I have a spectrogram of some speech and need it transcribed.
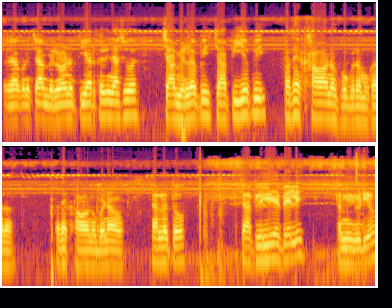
હવે આપણે ચા મેળવાનું તૈયાર કરી નાખશું હોય. ચા મેળવા પી ચા પીએ પી. પછી ખાવાનો પ્રોગ્રામ કરો. પછી ખાવાનું બનાવો. ચાલો તો, ચા પી લઈએ પહેલી. તમે વીડિયો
